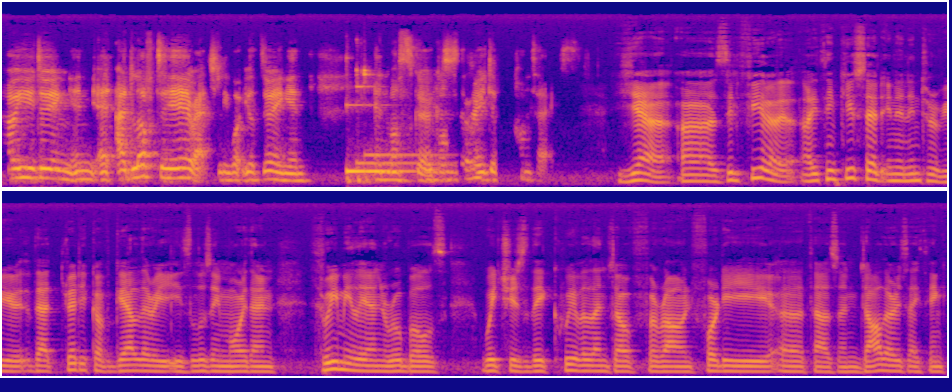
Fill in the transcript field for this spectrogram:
How are you doing? And I'd love to hear actually what you're doing in in Moscow because it's a very different context. Yeah, uh, Zelfira, I think you said in an interview that Tretyakov Gallery is losing more than 3 million rubles, which is the equivalent of around $40,000, I think,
